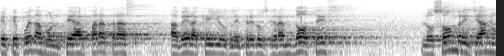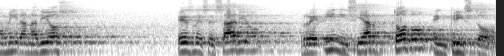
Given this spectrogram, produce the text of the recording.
el que pueda voltear para atrás a ver aquellos letreros grandotes. Los hombres ya no miran a Dios. Es necesario reiniciar todo en Cristo.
